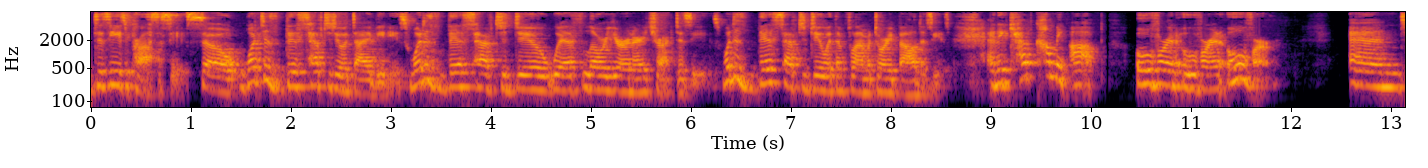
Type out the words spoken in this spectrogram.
disease processes. So, what does this have to do with diabetes? What does this have to do with lower urinary tract disease? What does this have to do with inflammatory bowel disease? And it kept coming up over and over and over and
